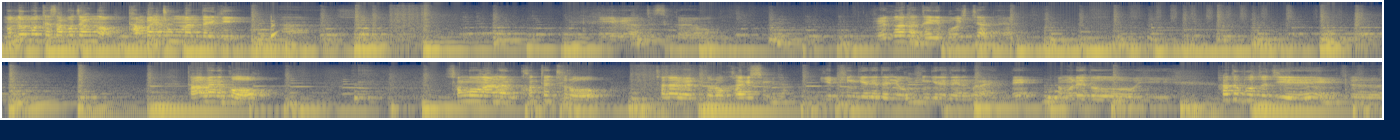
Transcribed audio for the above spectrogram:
못는 못해 사보장너 단발총 만들기. 아, 씨. 이게 왜 안 됐을까요? 외관은 되게 멋있지 않나요? 다음에는 꼭 성공하는 컨텐츠로 찾아뵙도록 하겠습니다. 이게 핑계를 대려고 핑계를 대는 건 아닌데 아무래도 이 하드보드지의 그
